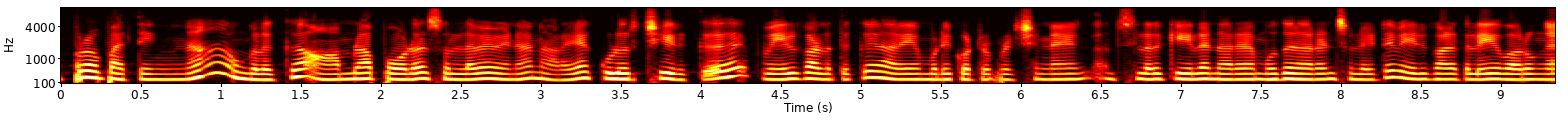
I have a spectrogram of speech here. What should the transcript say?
அப்புறம் பார்த்தீங்கன்னா உங்களுக்கு ஆம்லா பவுடர் சொல்லவே வேணாம். நிறைய நிறைய குளிர்ச்சி இருக்குது வெயில் காலத்துக்கு நிறைய முடி கொட்டுற பிரச்சனை. சிலருக்கு கீழே நிறைய முதுநரன்னு சொல்லிட்டு வெயில் காலத்துலேயே வருங்க.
